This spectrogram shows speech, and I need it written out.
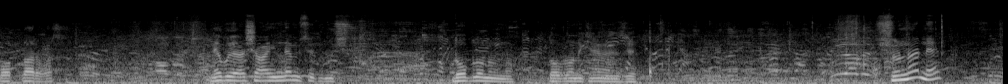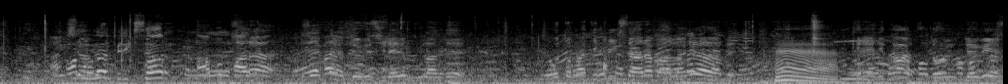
botlar var. Ne bu ya? Şahin'den mi sökülmüş? Doblo'nun mu? Doblo'nunkine benziyor. Şunlar ne? Abi bunlar bilgisayar. Abi bu para şey var ya dövizcilerin kullandığı. Otomatik bilgisayara bağlanıyor abi. He, Kredi kart, dö- döviz.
